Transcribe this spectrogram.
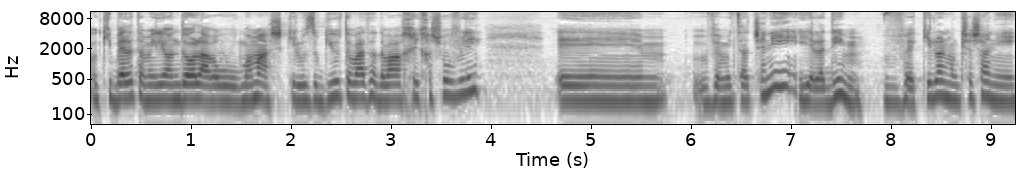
הוא קיבל את המיליון דולר, הוא ממש, כאילו זוגיות טובה זה הדבר הכי חשוב לי. אמ, ומצד שני, ילדים, וכאילו אני מרגישה שאני,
